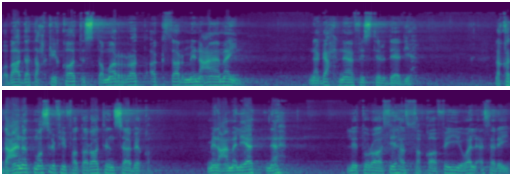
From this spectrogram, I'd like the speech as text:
وبعد تحقيقات استمرت أكثر من عامين نجحنا في استردادها. لقد عانت مصر في فترات سابقة من عمليات نهب لتراثها الثقافي والأثري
